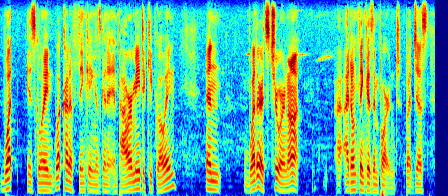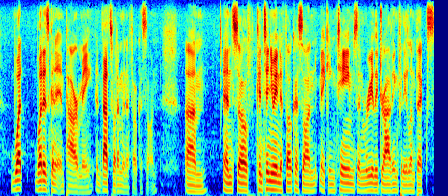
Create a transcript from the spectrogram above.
what is going what kind of thinking is going to empower me to keep going and whether it's true or not I, don't think is important, but just what what is going to empower me, and that's what I'm going to focus on. Um, and so, continuing to focus on making teams and really driving for the Olympics,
